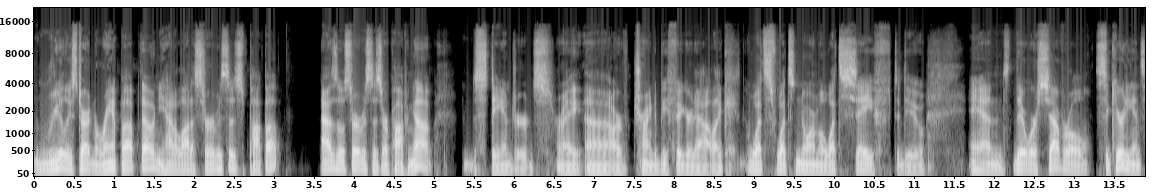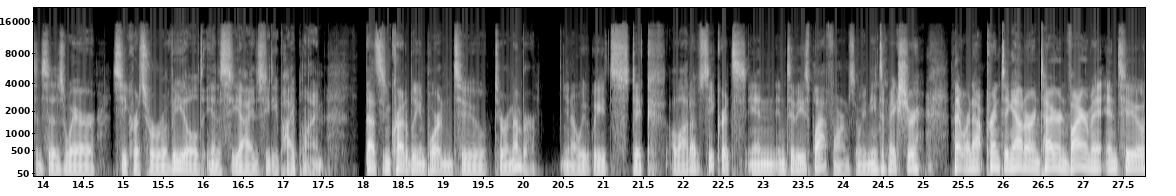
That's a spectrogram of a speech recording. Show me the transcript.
really starting to ramp up though, and you had a lot of services pop up as those services are popping up, standards right uh, are trying to be figured out like what's what's normal what's safe to do. And there were several security instances where secrets were revealed in a ci and cd pipeline. That's incredibly important to to remember. You know we, we stick a lot of secrets in into these platforms and we need to make sure that we're not printing out our entire environment into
